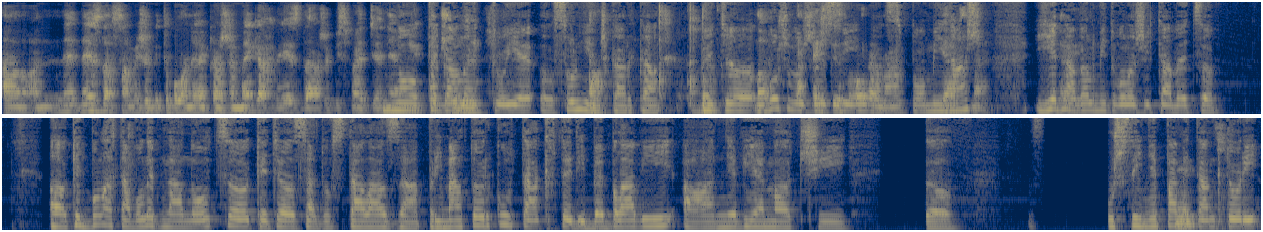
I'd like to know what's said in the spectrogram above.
áno, a ne, nezdá sa mi, že by to bola nejaká že mega hviezda, že by sme denne No tak počuli. ale to je uh, slniečkárka. No. Veď uh, no, možno, že si korona, spomínaš. Jasné. Jedna Hej. veľmi dôležitá vec keď bola tá volebná noc, keď sa dostala za primátorku, tak vtedy Beblavy a neviem, či e, už si nepamätám, ktorý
